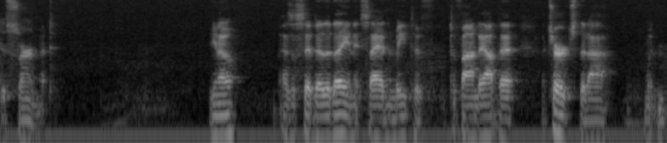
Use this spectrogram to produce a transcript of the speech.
discernment. You know, as I said the other day, and it saddened me to to find out that a church that I went and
